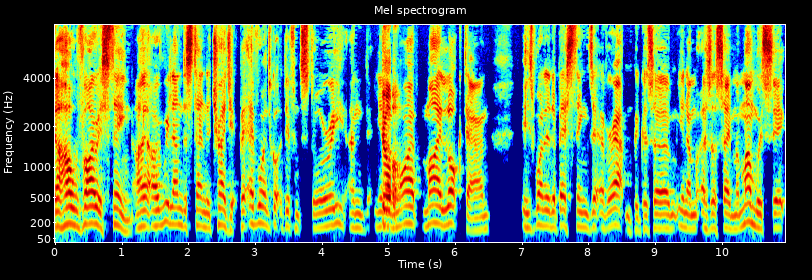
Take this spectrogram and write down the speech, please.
the whole virus thing. I, I really understand the tragic, but everyone's got a different story, and you know, Sure. my my lockdown is one of the best things that ever happened because um, you know, as I say, my mum was sick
